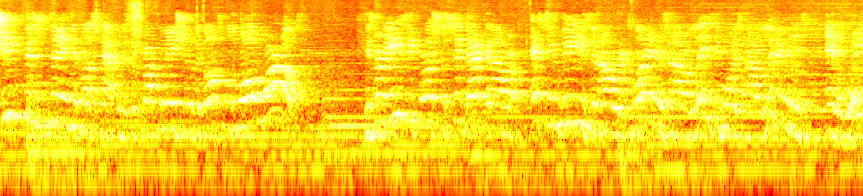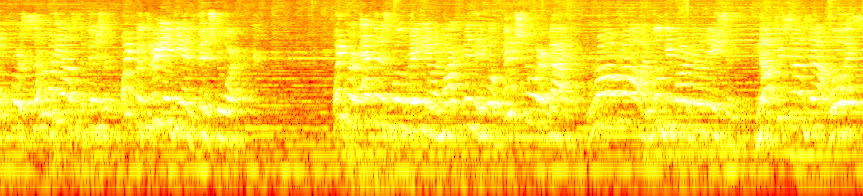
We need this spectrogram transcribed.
chiefest thing that must happen is the proclamation of the gospel to all the world. It's very easy for us to sit back in our SUVs and our recliners and our lazy boys and our living rooms and wait for somebody else to finish it. Wait for 3ABN to finish the work. Wait for Adventist World Radio and Mark Finley to go, finish the work, guys. Rah, rah, and we'll give our donations. Knock yourselves out, boys.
